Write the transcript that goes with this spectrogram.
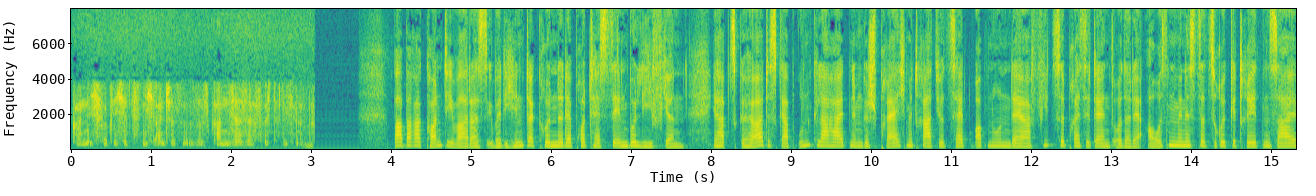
kann ich wirklich jetzt nicht einschätzen. Also es kann sehr, sehr fürchterlich werden. Barbara Conti war das über die Hintergründe der Proteste in Bolivien. Ihr habt's gehört, es gab Unklarheiten im Gespräch mit Radio Z, ob nun der Vizepräsident oder der Außenminister zurückgetreten sei.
